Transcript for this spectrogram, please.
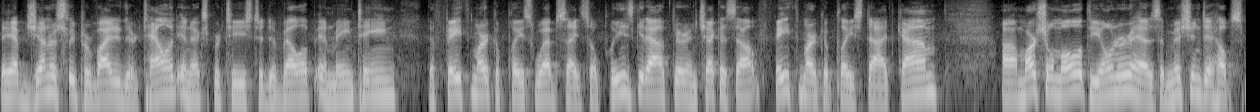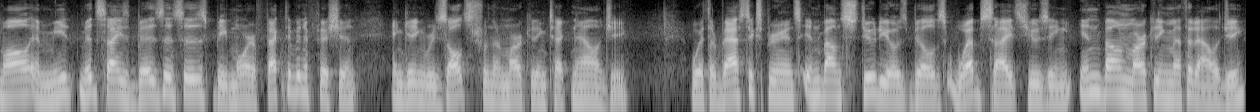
They have generously provided their talent and expertise to develop and maintain the Faith Marketplace website. So please get out there and check us out, faithmarketplace.com. Uh, Marshall Mullet, the owner, has a mission to help small and mid sized businesses be more effective and efficient in getting results from their marketing technology. With their vast experience, Inbound Studios builds websites using inbound marketing methodology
